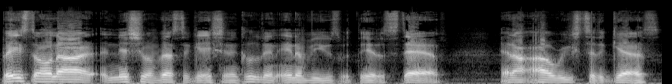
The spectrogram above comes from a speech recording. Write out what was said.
Based on our initial investigation, including interviews with theater staff and our outreach to the guests,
